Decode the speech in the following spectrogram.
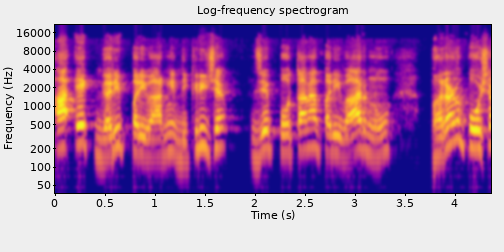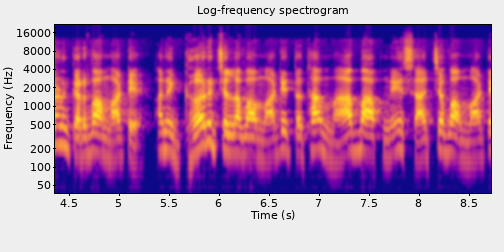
આ એક ગરીબ પરિવારની દીકરી છે, જે પોતાના પરિવારનું ભરણ પોષણ કરવા માટે અને ઘર ચલાવવા માટે તથા મા બાપને સાચવવા માટે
